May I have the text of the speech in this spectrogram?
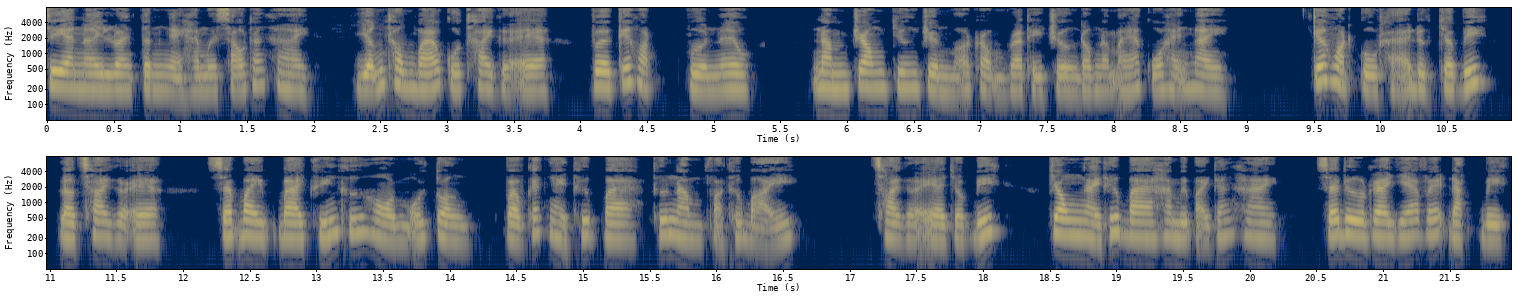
CNA loan tin ngày 26 tháng 2 dẫn thông báo của Tiger Air về kế hoạch vừa nêu nằm trong chương trình mở rộng ra thị trường Đông Nam Á của hãng này. Kế hoạch cụ thể được cho biết là Tiger Air sẽ bay 3 chuyến khứ hồi mỗi tuần vào các ngày thứ ba, thứ năm và thứ bảy. Tiger Air cho biết trong ngày thứ ba 27 tháng 2 sẽ đưa ra giá vé đặc biệt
